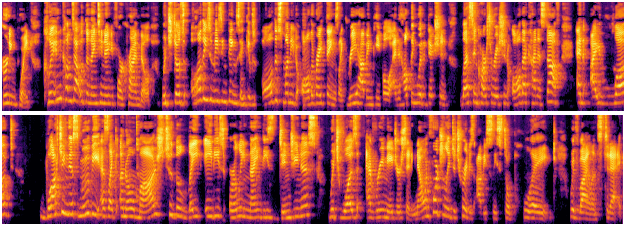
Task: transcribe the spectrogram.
turning point. Clinton comes out with the 1994 crime bill, which does all these amazing things and gives all this money to all the right things like rehabbing people and helping with addiction, less incarceration, all that kind of stuff. And I loved watching this movie as like an homage to the late 80s early 90s dinginess which was every major city. Now, unfortunately, Detroit is obviously still plagued with violence today.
